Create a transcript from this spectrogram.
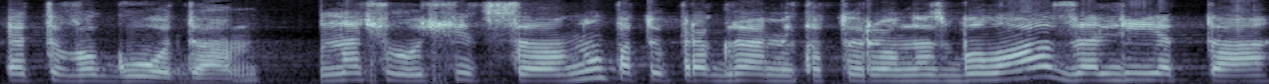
этого года начал учиться ну, по той программе, которая у нас была за лето.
